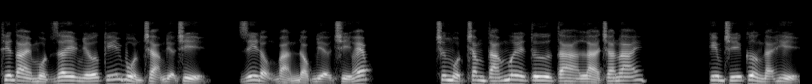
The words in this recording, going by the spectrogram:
Thiên tài một giây nhớ kỹ bổn trạm địa chỉ, di động bản đọc địa chỉ hép. chương 184 ta là cha nãi. Kim trí Cường đại hỉ,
